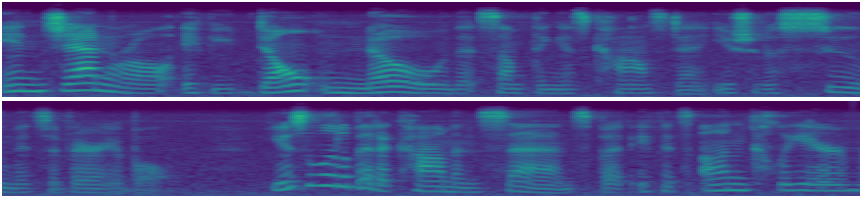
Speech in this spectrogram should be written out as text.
In general, if you don't know that something is constant, you should assume it's a variable. Use a little bit of common sense, but if it's unclear,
